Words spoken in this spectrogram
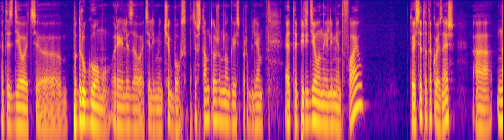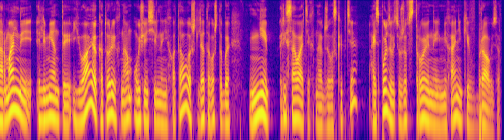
это сделать э, по-другому, реализовать элемент чекбокса, потому что там тоже много есть проблем. Это переделанный элемент файл, то есть это такой, знаешь, нормальные элементы UI, которых нам очень сильно не хватало для того, чтобы не рисовать их на JavaScript, а использовать уже встроенные механики в браузер.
